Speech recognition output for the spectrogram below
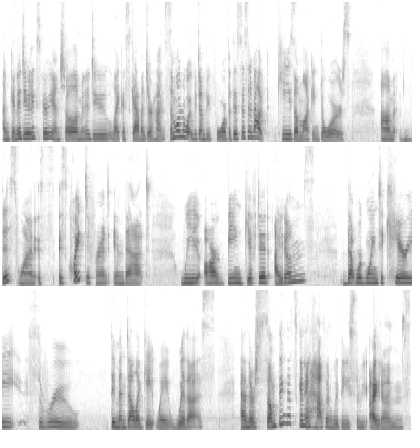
I'm going to do an experiential. I'm going to do like a scavenger hunt, similar to what we've done before, but this isn't about keys unlocking doors. Um, this one is, is quite different in that we are being gifted items that we're going to carry through the Mandela Gateway with us. And there's something that's going to happen with these three items.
